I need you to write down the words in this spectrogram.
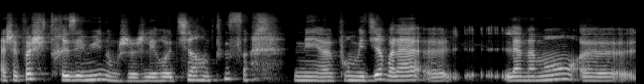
À chaque fois, je suis très émue, donc je, les retiens tous. Mais euh, pour me dire, voilà, euh, la maman, euh,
